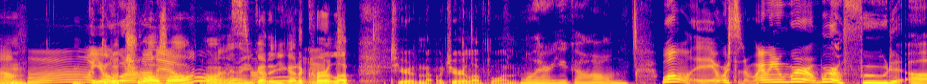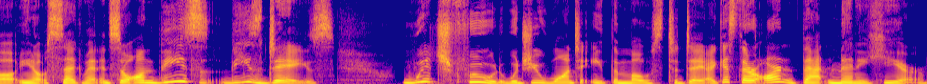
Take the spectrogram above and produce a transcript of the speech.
어허, 그때도 요구를 추워서, 하네요. uh, yeah, you gotta you gotta curl up to your to your loved one. Well, there you go. Well, it was, I mean, we're we're a food, uh, you know, segment, and so on these these days, which food would you want to eat the most today? I guess there aren't that many here.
